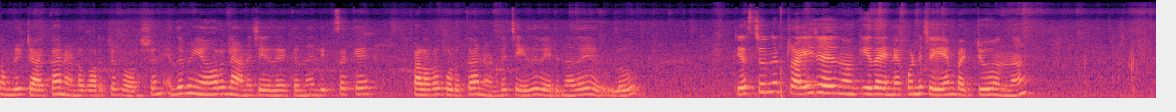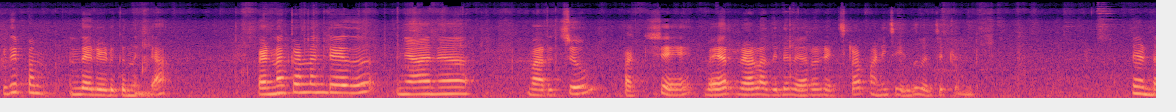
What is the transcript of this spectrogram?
കംപ്ലീറ്റ് ആക്കാനുണ്ട് കുറച്ച് പോർഷൻ ഇത് മ്യൂറലാണ് ചെയ്തേക്കുന്നത്. ലിപ്സൊക്കെ കളർ കൊടുക്കാനുണ്ട്. ചെയ്ത് വരുന്നതേ ഉള്ളൂ. ജസ്റ്റ് ഒന്ന് ട്രൈ ചെയ്ത് നോക്കി ഇത് എന്നെക്കൊണ്ട് ചെയ്യാൻ പറ്റുമോ എന്ന്. ഇതിപ്പം എന്തായാലും എടുക്കുന്നില്ല. വെണ്ണക്കണ്ണന്റേത് ഞാൻ വരച്ചു. പക്ഷേ വേറൊരാൾ അതിൽ വേറൊരു എക്സ്ട്രാ പണി ചെയ്ത് വെച്ചിട്ടുണ്ട്. വേണ്ട.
